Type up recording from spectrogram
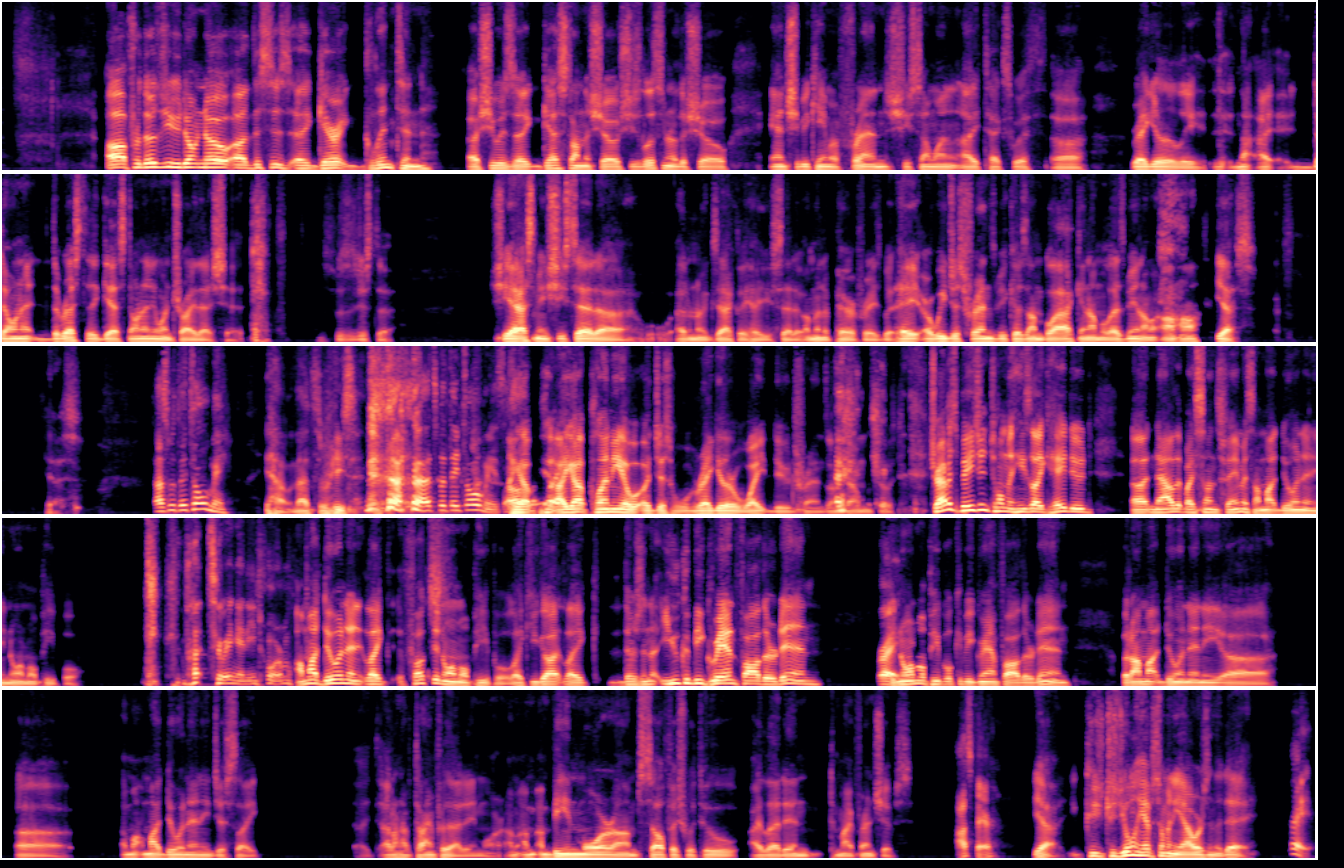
Uh, for those of you who don't know, uh, this is uh, Garrett Glinton. Uh, she was a guest on the show. She's a listener of the show, and she became a friend. She's someone I text with uh, regularly. Not, I don't. The rest of the guests don't anyone try that shit. This was just a. She asked me. She said, uh, "I don't know exactly how you said it. I'm going to paraphrase, but hey, are we just friends because I'm black and I'm a lesbian?" I'm uh huh. Yes. Yes. That's what they told me. Yeah, that's the reason. That's what they told me. So I got like, I got plenty of uh, just regular white dude friends. I'm done with those. Travis Pageant told me he's like, "Hey, dude, uh, now that my son's famous, I'm not doing any normal people. Not doing any normal. I'm not doing any like fuck the normal people. Like you got like there's an you could be grandfathered in. The Right. normal people could be grandfathered in, but I'm not doing any. uh uh I'm, I'm not doing any just like I, I don't have time for that anymore. I'm, I'm I'm being more um selfish with who I let in to my friendships. That's fair. Yeah, because you only have so many hours in the day. Right.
